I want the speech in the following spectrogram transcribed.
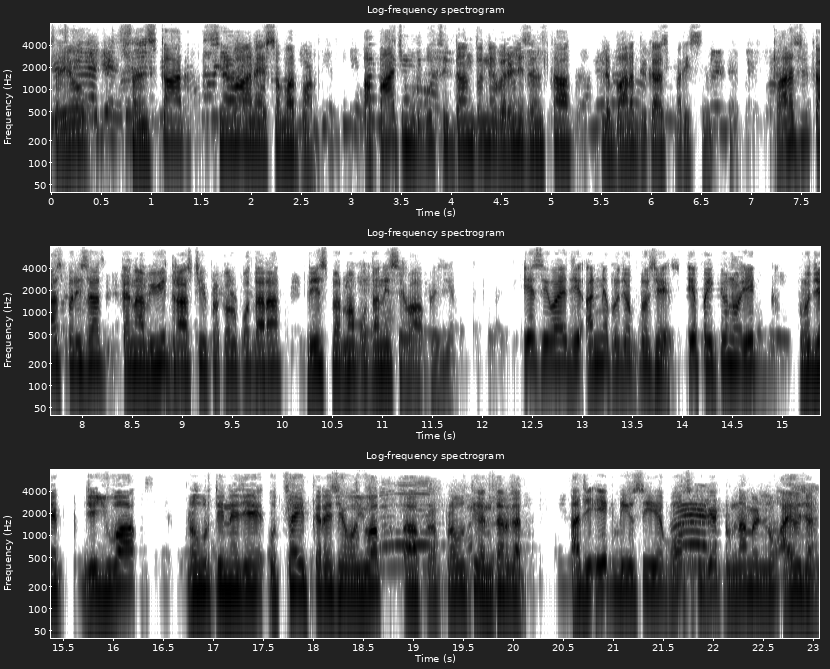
સહયોગ, સંસ્કાર, સેવા અને સમર્પણ આ પાંચ મૂળભૂત સિદ્ધાંતોને ભરેલી સંસ્થા એટલે ભારત વિકાસ પરિષદ. ભારત વિકાસ પરિષદ તેના વિવિધ રાષ્ટ્રીય પ્રકલ્પો દ્વારા દેશભરમાં પોતાની સેવા આપે છે. એ સિવાય જે અન્ય પ્રોજેક્ટો છે, એ પૈકીનો એક પ્રોજેક્ટ જે યુવા પ્રવૃત્તિને જે ઉત્સાહિત કરે છે એવો યુવા પ્રવૃત્તિ અંતર્ગત આજે એક દિવસીય બોક્સ ક્રિકેટ ટુર્નામેન્ટનું આયોજન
